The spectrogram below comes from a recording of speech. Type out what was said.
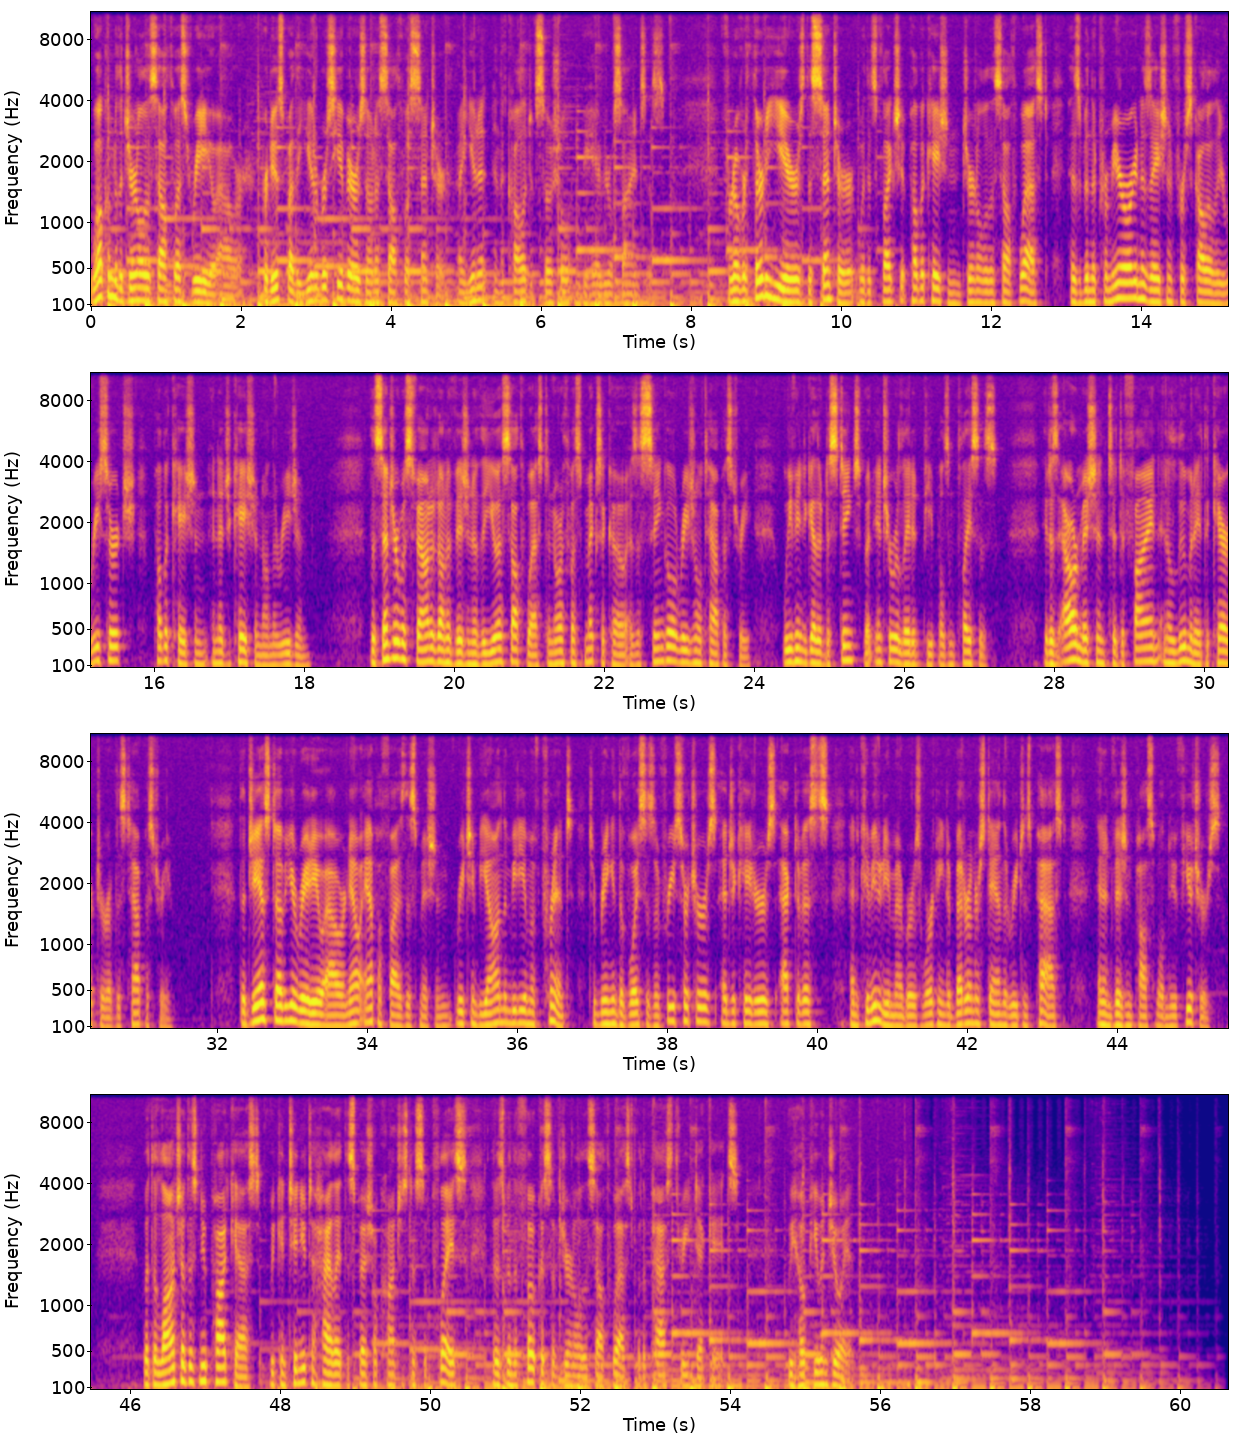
Welcome to the Journal of the Southwest Radio Hour, produced by the University of Arizona Southwest Center, a unit in the College of Social and Behavioral Sciences. For over 30 years, the Center, with its flagship publication, Journal of the Southwest, has been the premier organization for scholarly research, publication, and education on the region. The center was founded on a vision of the U.S. Southwest and Northwest Mexico as a single regional tapestry, weaving together distinct but interrelated peoples and places. It is our mission to define and illuminate the character of this tapestry. The JSW Radio Hour now amplifies this mission, reaching beyond the medium of print to bring in the voices of researchers, educators, activists, and community members working to better understand the region's past and envision possible new futures. With the launch of this new podcast, we continue to highlight the special consciousness of place that has been the focus of Journal of the Southwest for the past three decades. We hope you enjoy it.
